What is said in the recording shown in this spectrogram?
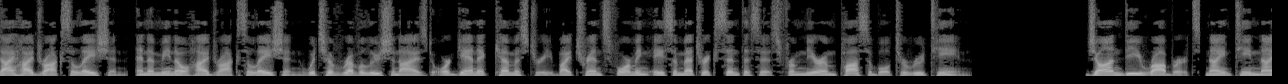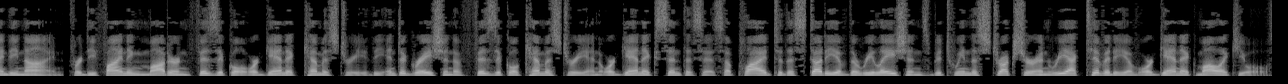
dihydroxylation, and aminohydroxylation which have revolutionized organic chemistry by transforming asymmetric synthesis from near impossible to routine. John D. Roberts 1999 for defining modern physical organic chemistry the integration of physical chemistry and organic synthesis applied to the study of the relations between the structure and reactivity of organic molecules.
